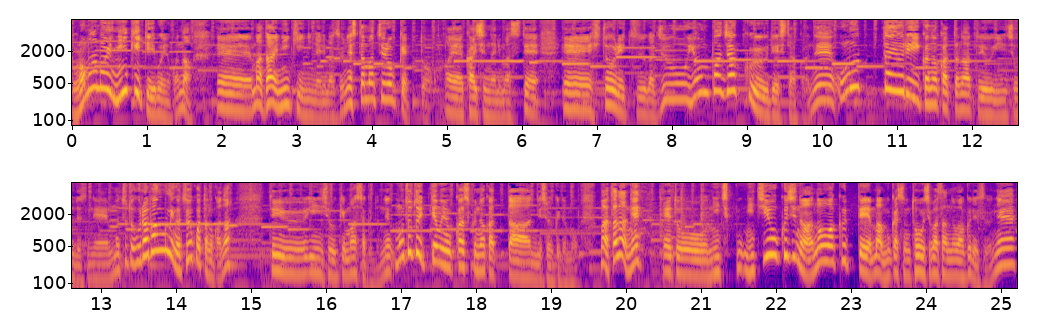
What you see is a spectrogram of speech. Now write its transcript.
ドラマの場合2期って言えばいいのかな、えー、まあ、第2期になりますよね。下町ロケット、えー、開始になりまして、えー、視聴率が14%弱でしたかね。思ったよりいかなかったなという印象ですね。まあ、ちょっと裏番組が強かったのかなっていう印象を受けましたけどね。もうちょっと言ってもおかしくなかったんでしょうけども。まあ、ただね、えっ、ー、と日、日曜9時のあの枠って、まあ、昔の東芝さんの枠でですよね。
